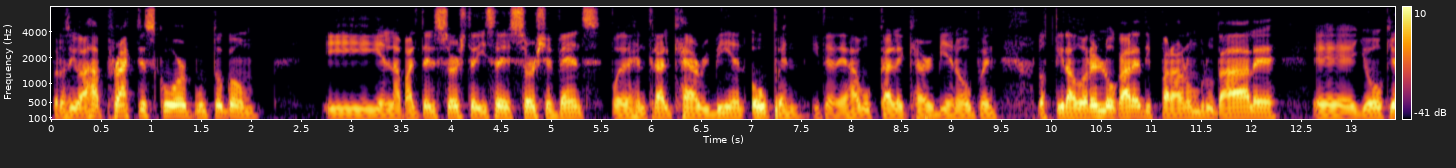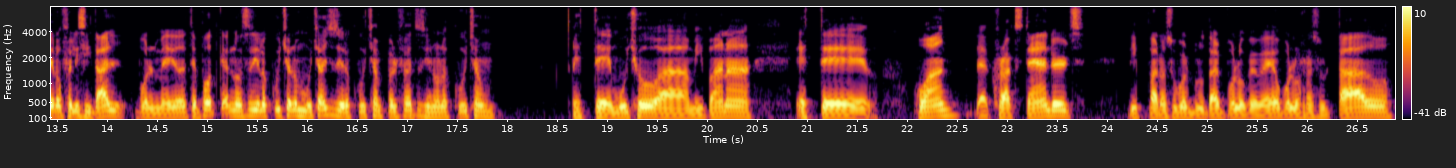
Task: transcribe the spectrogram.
pero si vas a practicescore.com y en la parte del search te dice Search Events, puedes entrar Caribbean Open y te deja buscar el Caribbean Open. Los tiradores locales dispararon brutales. Eh, yo quiero felicitar por medio de este podcast. No sé si lo escuchan los muchachos, si lo escuchan perfecto, si no lo escuchan, este, mucho a mi pana. Este, Juan, de Crack Standards, disparó súper brutal por lo que veo, por los resultados.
